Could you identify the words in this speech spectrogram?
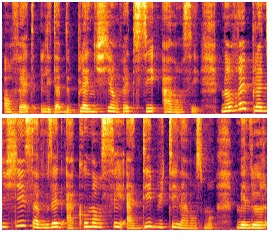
en fait, l'étape de planifier, en fait, c'est avancer. Mais en vrai, planifier, ça vous aide à commencer, à débuter l'avancement. Mais le,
